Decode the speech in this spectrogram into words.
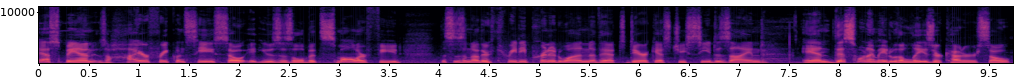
S-band is a higher frequency, so it uses a little bit smaller feed. This is another 3D printed one that Derek SGC designed. And this one I made with a laser cutter, so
